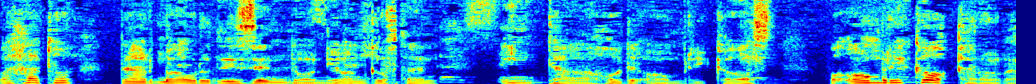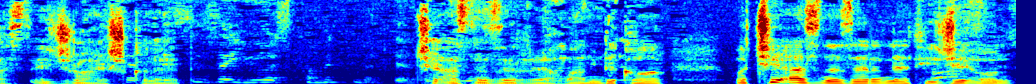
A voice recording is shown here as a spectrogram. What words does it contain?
و حتی در مورد زندانیان گفتند این تعهد آمریکاست و آمریکا قرار است اجرایش کند. چه از نظر روند کار و چه از نظر نتیجه آن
